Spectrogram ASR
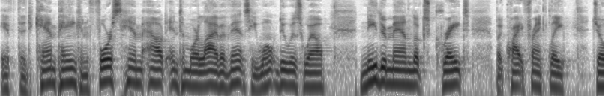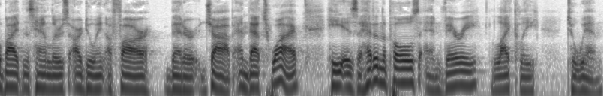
if the campaign can force him out into more live events, he won't do as well. Neither man looks great, but quite frankly, Joe Biden's handlers are doing a far better job, and that's why he is ahead in the polls and very likely to win.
